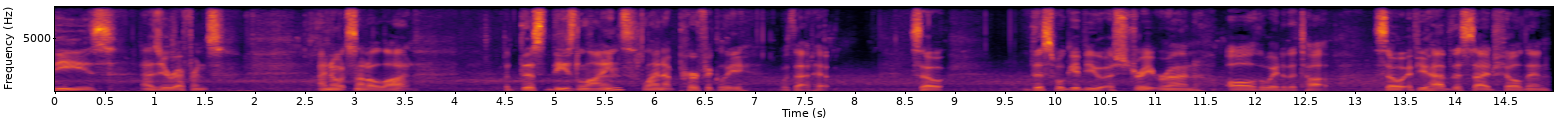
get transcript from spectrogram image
these as your reference. I know it's not a lot, but this these lines line up perfectly with that hip. So this will give you a straight run all the way to the top. So if you have this side filled in,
